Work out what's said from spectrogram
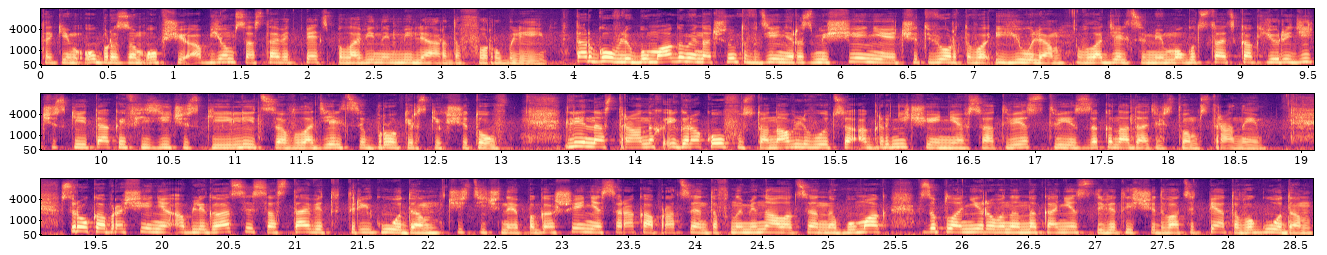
Таким образом, общий объем составит 5,5 миллиардов рублей. Торговлю бумагами начнут в день размещения обращения 4 июля. Владельцами могут стать как юридические, так и физические лица, владельцы брокерских счетов. Для иностранных игроков устанавливаются ограничения в соответствии с законодательством страны. Срок обращения облигаций составит три года. Частичное погашение 40% номинала ценных бумаг запланировано на конец 2025 года.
